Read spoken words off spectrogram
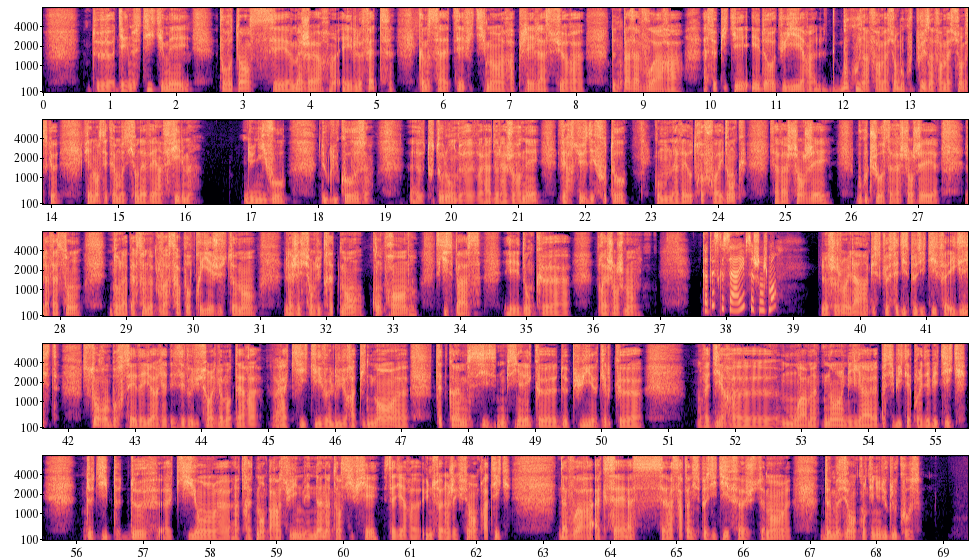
de diagnostic, mais pour autant c'est majeur. Et le fait, comme ça a été effectivement rappelé là sur euh, de ne pas avoir à, à se piquer et de recueillir beaucoup d'informations, beaucoup plus d'informations, parce que finalement c'est comme si on avait un film du niveau de glucose euh, tout au long de voilà de la journée versus des photos qu'on avait autrefois. Et donc ça va changer beaucoup de choses. Ça va changer la façon dont la personne va pouvoir s'approprier justement la gestion du traitement comprendre ce qui se passe et donc euh, vrai changement. Quand est-ce que ça arrive ce changement? Le changement est là, hein, puisque ces dispositifs existent, sont remboursés. D'ailleurs, il y a des évolutions réglementaires euh, voilà, qui, qui évoluent rapidement. Euh, peut-être quand même si, signaler que depuis quelques, euh, on va dire, mois maintenant, il y a la possibilité pour les diabétiques de type 2 qui ont un traitement par insuline mais non intensifié, c'est-à-dire une seule injection en pratique, d'avoir accès à un certain dispositif justement de mesure en continu du glucose.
